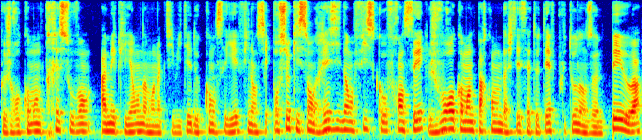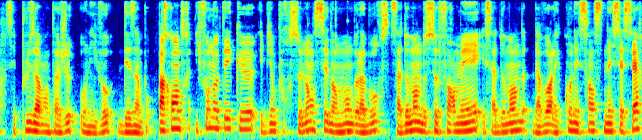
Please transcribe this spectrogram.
que je recommande très souvent à mes clients dans mon activité de conseiller financier. Pour ceux qui sont résidents fiscaux français, je vous recommande par contre d'acheter cet ETF plutôt dans un PEA, c'est plus avantageux au niveau des impôts. Par contre, il faut noter que eh bien, pour se lancer dans le monde de la bourse, ça demande de se former et ça demande d'avoir les connaissances nécessaires.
